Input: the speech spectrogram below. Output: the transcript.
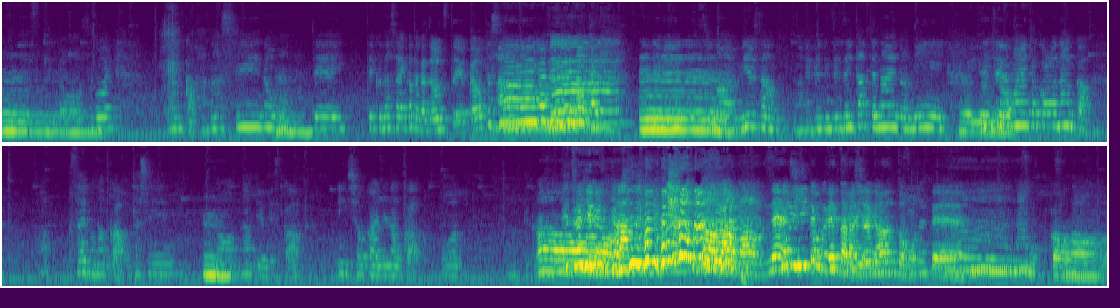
んですけど、すごいなんか話の持っていってください方が上手というか私が全然なんかうレベルん。そのミルさんのレベルに全然至ってないのに全。然うまいところなんか最後なんか私の、なんていうんですかいい紹介でなんか終わ終あわってくださってというか。まあまあまあねごいいい知ってくれたらいいなと思って。そっか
